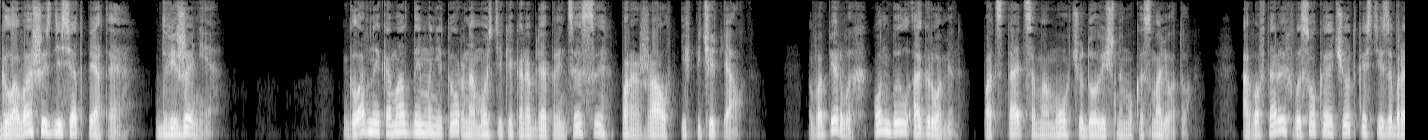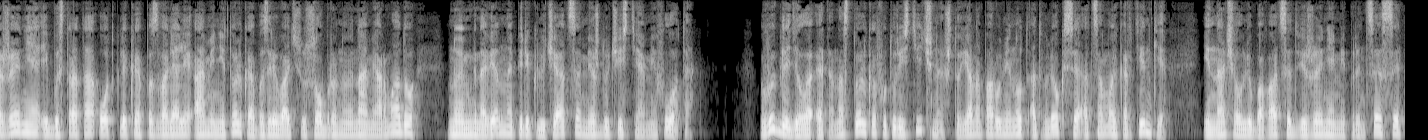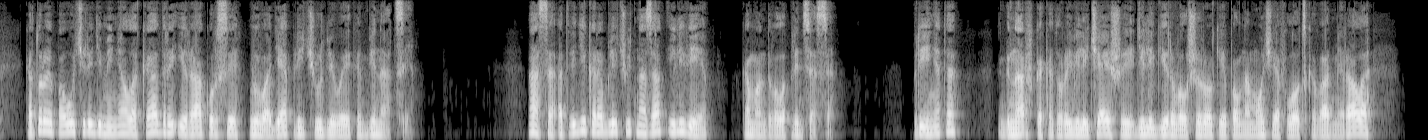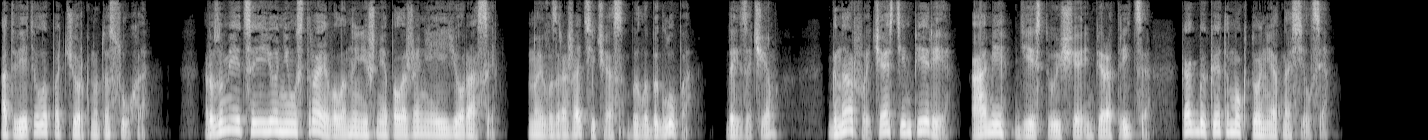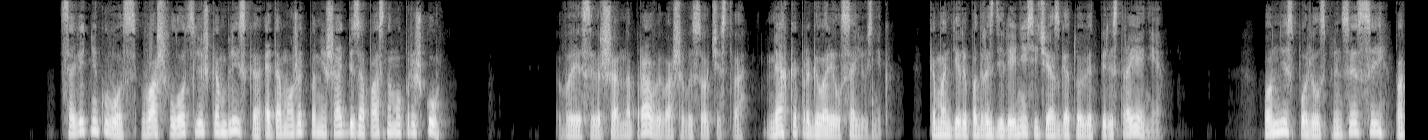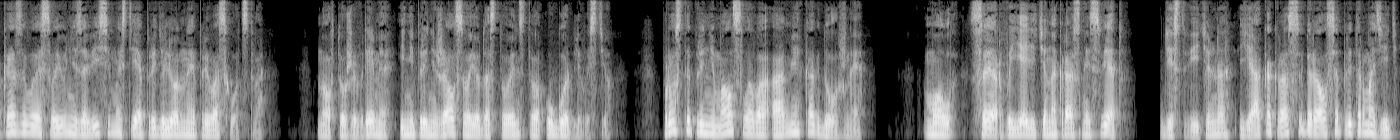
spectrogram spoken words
Глава 65. Движение. Главный командный монитор на мостике корабля «Принцессы» поражал и впечатлял. Во-первых, он был огромен, под стать самому чудовищному космолету. А во-вторых, высокая четкость изображения и быстрота отклика позволяли Ами не только обозревать всю собранную нами армаду, но и мгновенно переключаться между частями флота. Выглядело это настолько футуристично, что я на пару минут отвлекся от самой картинки и начал любоваться движениями принцессы, которая по очереди меняла кадры и ракурсы, выводя причудливые комбинации. «Аса, отведи корабли чуть назад и левее», – командовала принцесса. «Принято». Гнарвка, который величайший делегировал широкие полномочия флотского адмирала, ответила подчеркнуто сухо. Разумеется, ее не устраивало нынешнее положение ее расы, но и возражать сейчас было бы глупо. Да и зачем? Гнарфы – часть империи, Ами – действующая императрица, как бы к этому кто ни относился. «Советник УВОЗ, ваш флот слишком близко, это может помешать безопасному прыжку». «Вы совершенно правы, ваше высочество», – мягко проговорил союзник. «Командиры подразделений сейчас готовят перестроение. Он не спорил с принцессой, показывая свою независимость и определенное превосходство. Но в то же время и не принижал свое достоинство угодливостью. Просто принимал слова Ами как должное. Мол, «Сэр, вы едете на красный свет». Действительно, я как раз собирался притормозить.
